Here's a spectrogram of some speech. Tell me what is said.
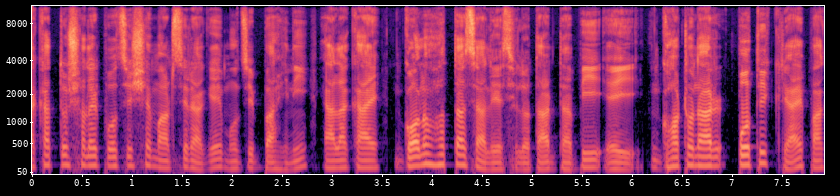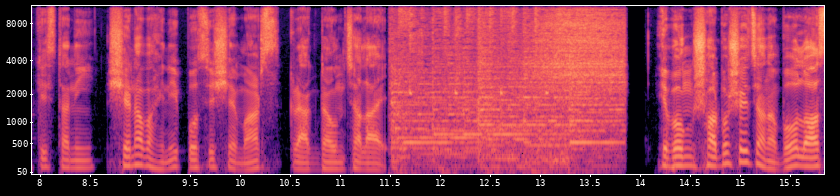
একাত্তর সালের পঁচিশে মার্চের আগে মুজিব বাহিনী এলাকায় গণহত্যা চালিয়েছিল। তার দাবি, এই ঘটনার প্রতিক্রিয়ায় পাকিস্তানি সেনাবাহিনী পঁচিশে মার্চ ক্র্যাকডাউন চালায়। এবং সর্বশেষ জানাব লস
